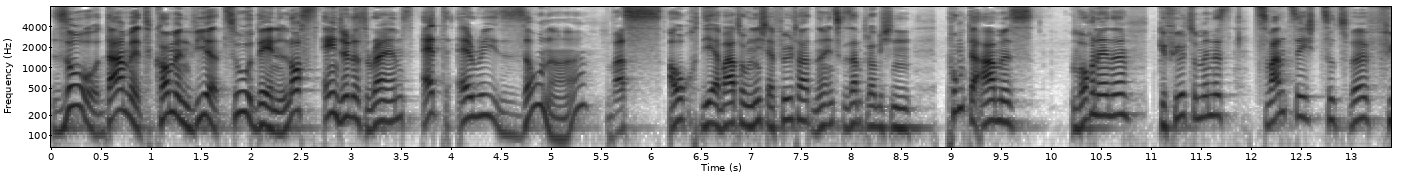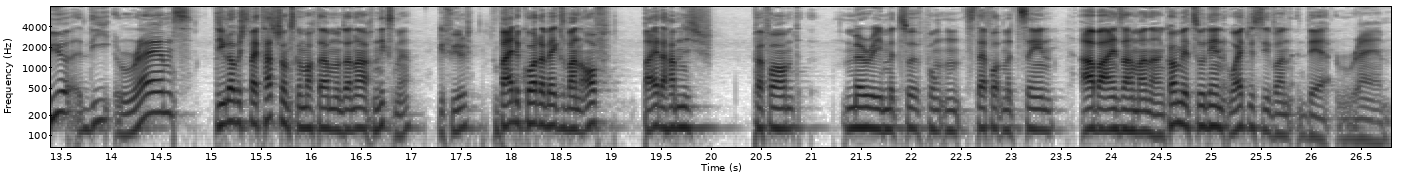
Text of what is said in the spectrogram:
So, damit kommen wir zu den Los Angeles Rams at Arizona, was auch die Erwartungen nicht erfüllt hat. Ne? Insgesamt, glaube ich, ein punktearmes Wochenende gefühlt zumindest. 20 zu 12 für die Rams, die, glaube ich, zwei Touchdowns gemacht haben und danach nichts mehr gefühlt. Beide Quarterbacks waren off, beide haben nicht performt. Murray mit 12 Punkten, Stafford mit 10. Aber eins nach dem anderen. Kommen wir zu den Wide Receivers der Ram.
